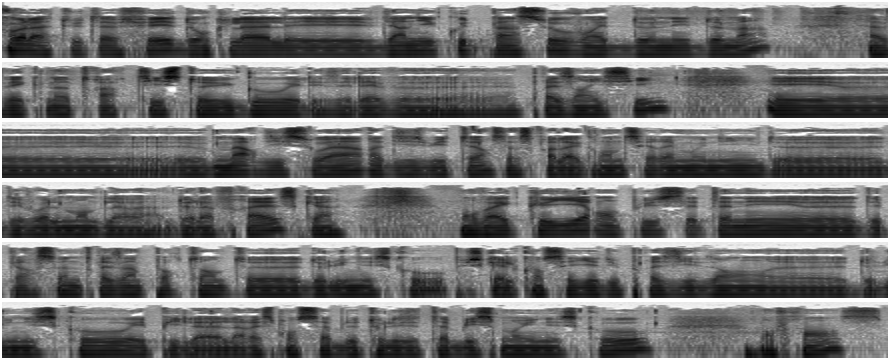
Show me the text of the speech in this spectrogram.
Voilà, tout à fait. Donc là, les derniers coups de pinceau vont être donnés demain avec notre artiste Hugo et les élèves euh, présents ici. Et euh, mardi soir à 18h, ça sera la grande cérémonie de dévoilement de la, fresque. On va accueillir en plus cette année euh, des personnes très importantes de l'UNESCO, puisqu'elle conseillait du président de l'UNESCO et puis la responsable de tous les établissements UNESCO en France.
